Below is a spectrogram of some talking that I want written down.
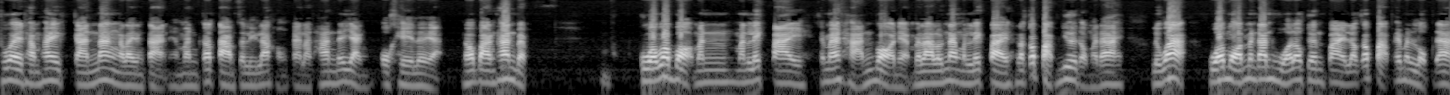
ช่วยทำให้การนั่งอะไรต่างๆเนี่ยมันก็ตามสรีระของแต่ละท่านได้อย่างโอเคเลยอะ่ะเนาะบางท่านแบบ กลัวว่าเบาะมันมันเล็กไปใช่ไหมฐานเบาะเนี่ยเวลาเรานั่งมันเล็กไปเราก็ปรับยืดออกมาได้ หรือว่าหัวหมอนมันดันหัวเราเกินไปเราก็ปรับให้มันหลบได้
